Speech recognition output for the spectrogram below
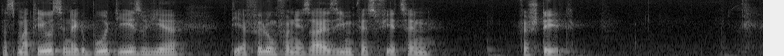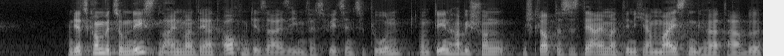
dass Matthäus in der Geburt Jesu hier die Erfüllung von Jesaja 7, Vers 14 versteht. Und jetzt kommen wir zum nächsten Einwand, der hat auch mit Jesaja 7, Vers 14 zu tun. Und den habe ich schon, ich glaube, das ist der Einwand, den ich am meisten gehört habe,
